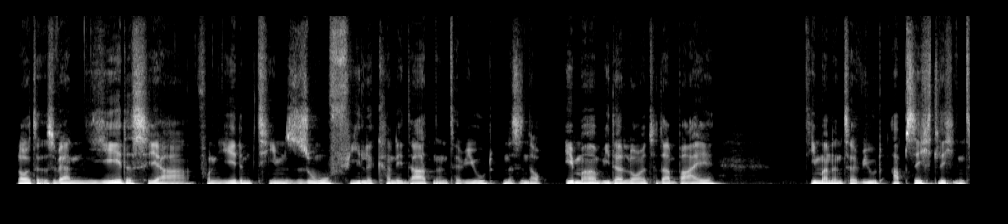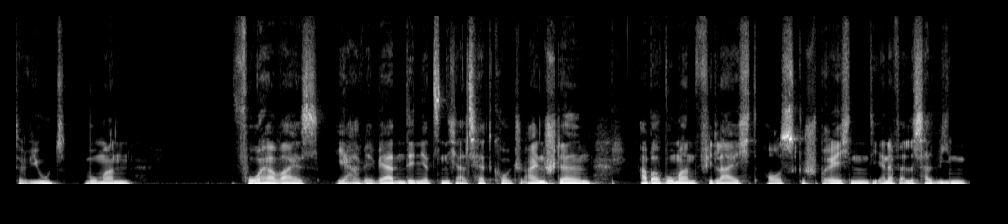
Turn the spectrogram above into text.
Leute, es werden jedes Jahr von jedem Team so viele Kandidaten interviewt und es sind auch immer wieder Leute dabei, die man interviewt, absichtlich interviewt, wo man vorher weiß, ja, wir werden den jetzt nicht als Head Coach einstellen, aber wo man vielleicht aus Gesprächen, die NFL ist halt wie ein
